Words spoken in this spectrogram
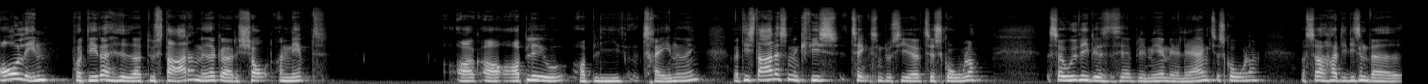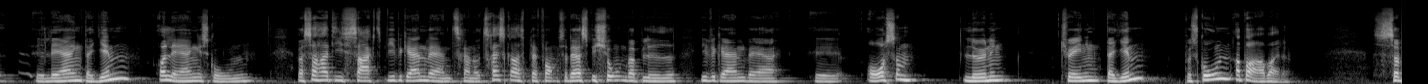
all in på det, der hedder, du starter med at gøre det sjovt og nemt, og, og opleve og blive trænet. Ikke? Og de starter som en quiz-ting, som du siger, til skoler. Så udviklede det sig til at blive mere og mere læring til skoler. Og så har de ligesom været øh, læring derhjemme og læring i skolen. Og så har de sagt, vi vil gerne være en 360-graders platform, så deres vision var blevet, vi vil gerne være øh, awesome learning, training derhjemme, på skolen og på arbejdet. Så,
